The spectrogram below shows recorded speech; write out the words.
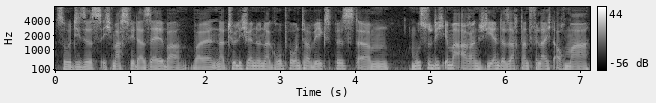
so dieses, ich mach's wieder selber. Weil natürlich, wenn du in einer Gruppe unterwegs bist, ähm, musst du dich immer arrangieren. Da sagt dann vielleicht auch mal,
